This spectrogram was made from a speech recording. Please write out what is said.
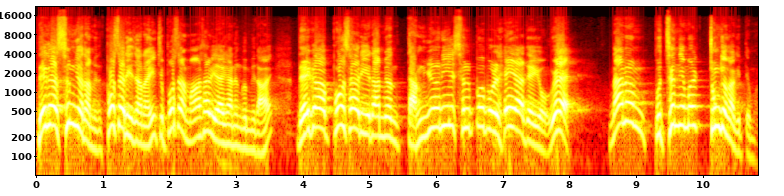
내가 승려라면 보살이잖아요. 지금 보살 마살 이야기하는 겁니다. 내가 보살이라면 당연히 설법을 해야 돼요. 왜? 나는 부처님을 존경하기 때문에.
